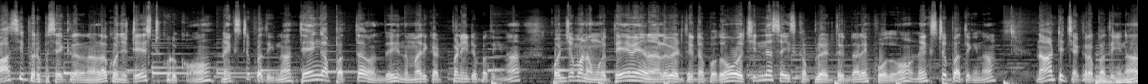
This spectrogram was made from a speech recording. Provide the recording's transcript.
பாசிப்பருப்பு சேர்க்கறதுனால கொஞ்சம் டேஸ்ட் கொடுக்கும். நெக்ஸ்ட்டு பார்த்தீங்கன்னா தேங்காய் பத்தை வந்து இந்த மாதிரி கட் பண்ணிவிட்டு பார்த்தீங்கன்னா கொஞ்சமாக நமக்கு தேவையான அளவு எடுத்துக்கிட்டால் போதும். ஒரு சின்ன சைஸ் கப்பில் எடுத்துக்கிட்டாலே போதும். நெக்ஸ்ட்டு பார்த்தீங்கன்னா நாட்டு சக்கரை பார்த்தீங்கன்னா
